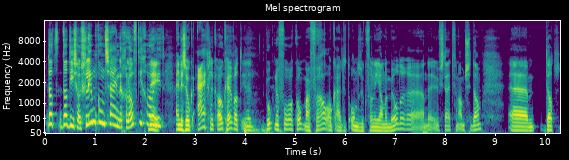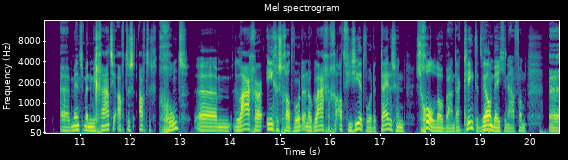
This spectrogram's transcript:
Dat, dat die zo slim kon zijn, dat gelooft hij gewoon nee. niet. En is ook eigenlijk ook, hè, wat in het boek naar voren komt, maar vooral ook uit het onderzoek van Janne Mulder uh, aan de Universiteit van Amsterdam, uh, dat mensen met een migratieachtergrond um, lager ingeschat worden en ook lager geadviseerd worden tijdens hun schoolloopbaan. Daar klinkt het wel een beetje naar van, uh,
